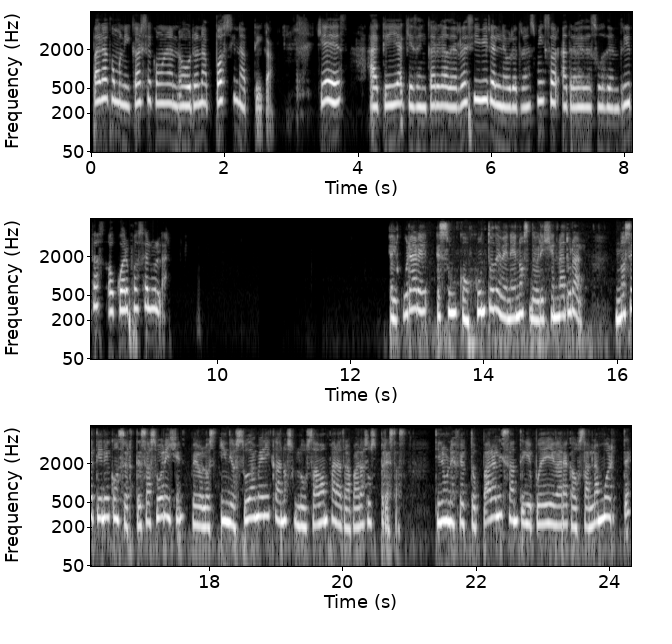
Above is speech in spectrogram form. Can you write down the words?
para comunicarse con una neurona postsináptica, que es aquella que se encarga de recibir el neurotransmisor a través de sus dendritas o cuerpo celular. El curare es un conjunto de venenos de origen natural. No se tiene con certeza su origen, pero los indios sudamericanos lo usaban para atrapar a sus presas. Tiene un efecto paralizante que puede llegar a causar la muerte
